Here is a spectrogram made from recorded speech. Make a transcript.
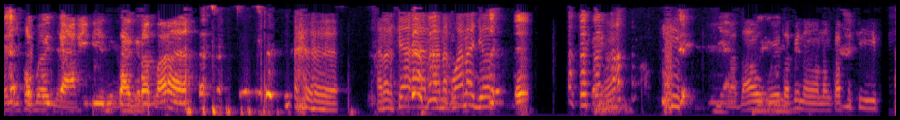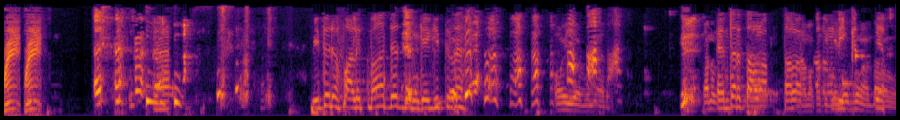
kan info Aku banyak. cari di Instagram ah anak siapa? Anak, anak mana Jod? Hah? Gak tahu gue tapi nama lengkapnya sih. Itu udah valid banget Jod dan kayak gitu lah. Oh iya benar. Kan Enter tolong tolong nama tolong dikat nggak Jod. tahu.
